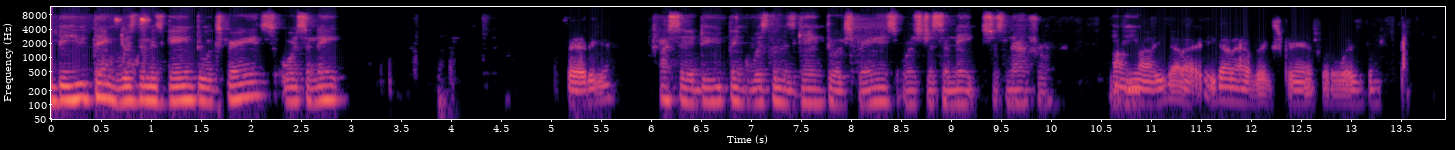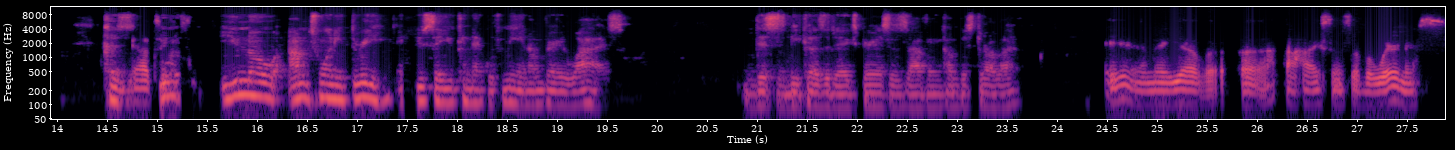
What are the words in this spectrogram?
Do you think wisdom is gained through experience or it's innate? Say it again. I said, do you think wisdom is gained through experience or it's just innate, it's just natural? Oh no, you gotta you gotta have the experience for the wisdom. Because Got you, you know I'm 23 and you say you connect with me and I'm very wise. This is because of the experiences I've encompassed throughout life. Yeah, and then you have a, a, a high sense of awareness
